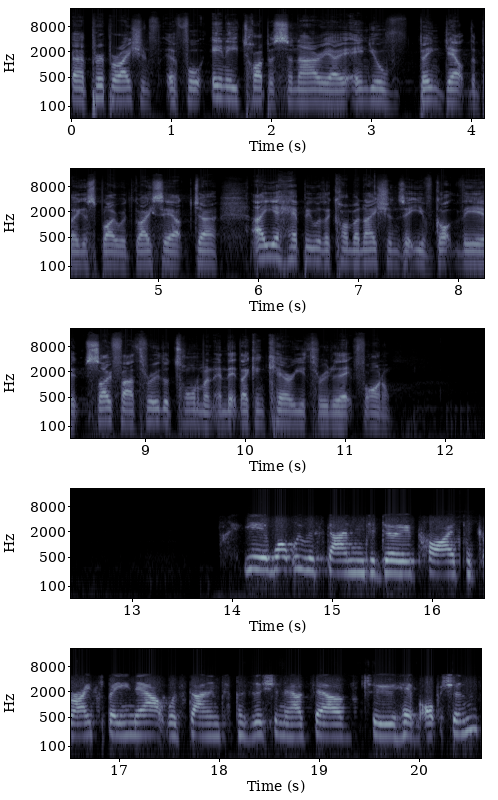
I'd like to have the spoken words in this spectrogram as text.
uh, preparation f- uh, for any type of scenario, and you've been dealt the biggest blow with Grace out. Uh, are you happy with the combinations that you've got there so far through the tournament, and that they can carry you through to that final? Yeah, what we were starting to do prior to Grace being out was starting to position ourselves to have options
